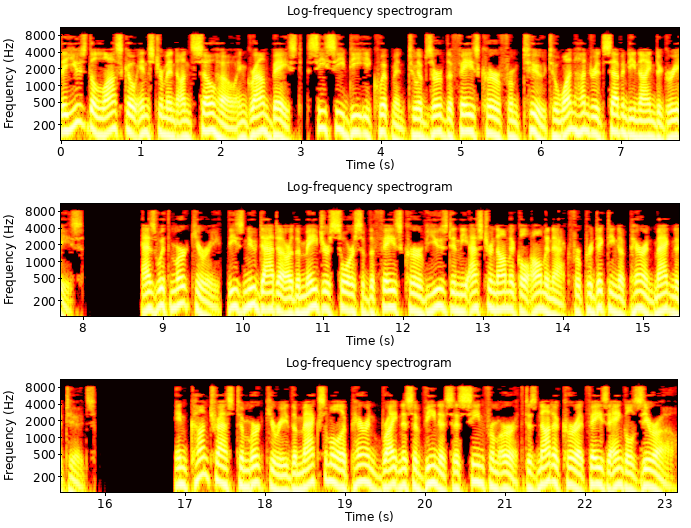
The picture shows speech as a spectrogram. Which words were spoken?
They used the LASCO instrument on SOHO and ground-based, CCD equipment to observe the phase curve from 2 to 179 degrees. As with Mercury, these new data are the major source of the phase curve used in the Astronomical Almanac for predicting apparent magnitudes. In contrast to Mercury the maximal apparent brightness of Venus as seen from Earth does not occur at phase angle 0.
